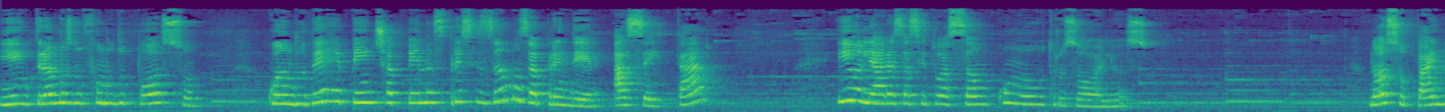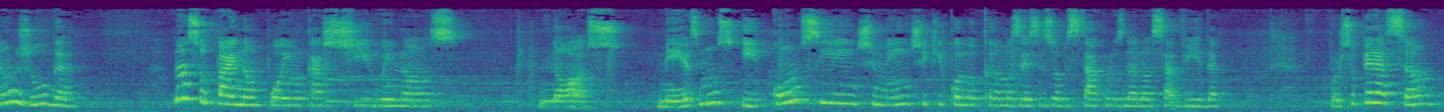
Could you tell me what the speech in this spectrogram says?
e entramos no fundo do poço, quando de repente apenas precisamos aprender a aceitar e olhar essa situação com outros olhos. Nosso Pai não julga, nosso Pai não põe um castigo em nós. Nós mesmos e conscientemente que colocamos esses obstáculos na nossa vida por superação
